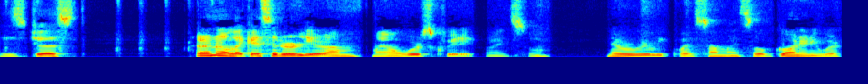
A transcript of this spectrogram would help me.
It's just, I don't know, like I said earlier, I'm my own worst critic, right? So never really quite saw myself going anywhere.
